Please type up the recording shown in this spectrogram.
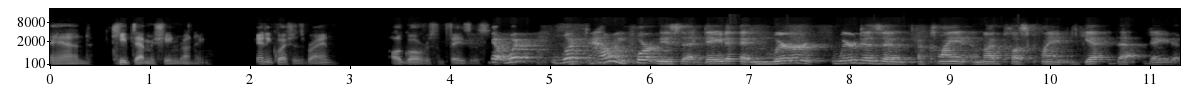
and keep that machine running any questions brian I'll go over some phases. Yeah, what what how important is that data and where where does a, a client, a Mod Plus client get that data?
